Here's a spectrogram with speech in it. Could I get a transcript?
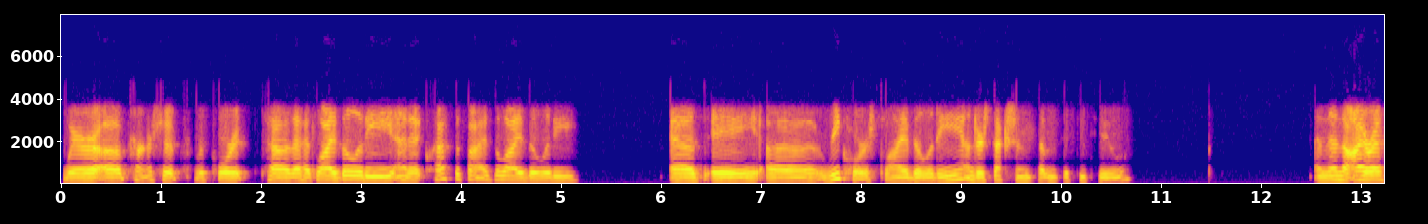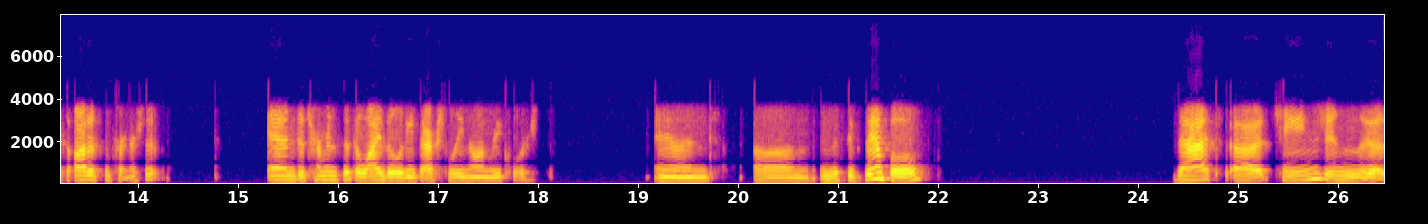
where a partnership reports uh, that has liability and it classifies the liability as a uh, recourse liability under Section 752. And then the IRS audits the partnership and determines that the liability is actually non recourse. And um, in this example, that uh, change in the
